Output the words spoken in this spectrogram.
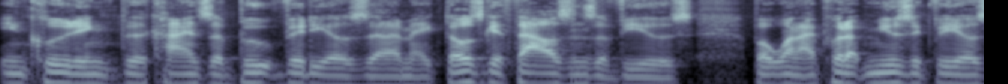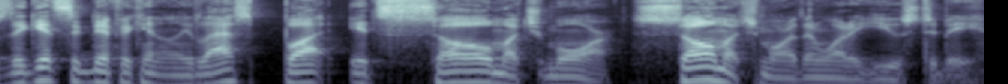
including the kinds of boot videos that I make. Those get thousands of views, but when I put up music videos, they get significantly less, but it's so much more, so much more than what it used to be.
